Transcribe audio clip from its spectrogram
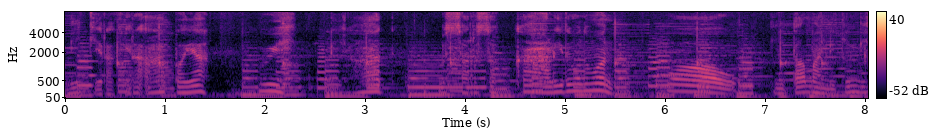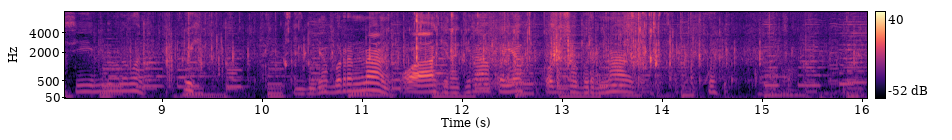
ini kira-kira apa ya? Wih lihat. Besar sekali teman-teman. Wow kita mandikin di sini teman-teman. Wih dia berenang. Wah kira-kira apa ya? Kok bisa berenang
